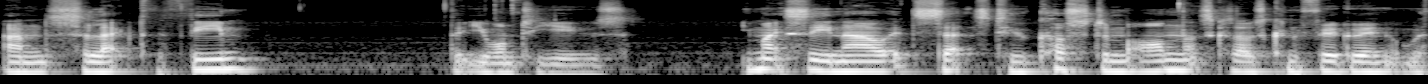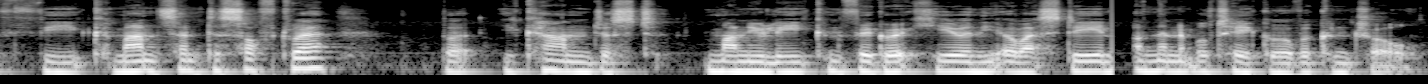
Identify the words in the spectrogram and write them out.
and select the theme that you want to use. You might see now it's set to custom on, that's because I was configuring it with the Command Center software but you can just manually configure it here in the OSD and then it will take over control.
